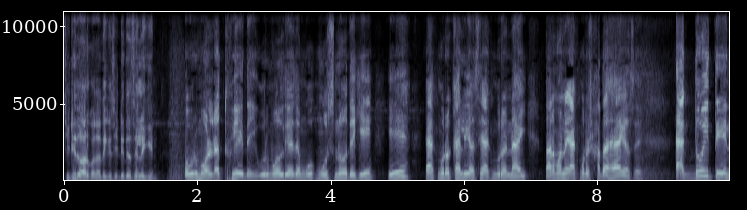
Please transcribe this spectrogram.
চিঠি দেওয়ার কথা দেখি চিঠি দেশে লিখিন উরমলটা থুয়ে দেই উরমল দিয়ে যে মুখ মুছনো দেখি। এ এক মুড়ো কালি আছে এক মুড়ো নাই। তার মানে এক মুড়ো সাদা হয়ে গেছে। এক দুই তিন।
